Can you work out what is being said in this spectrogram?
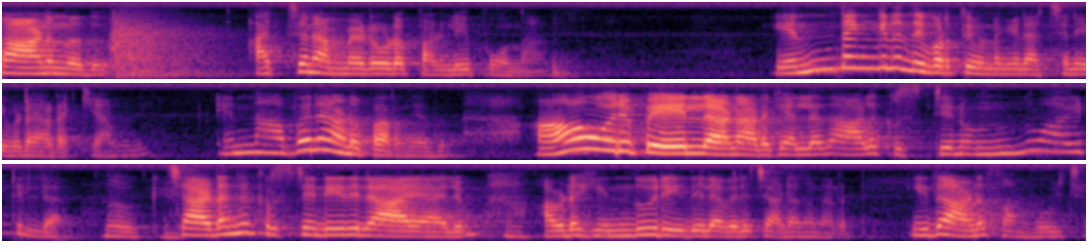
കാണുന്നത് അച്ഛൻ അമ്മയുടെ കൂടെ പള്ളിയിൽ പോകുന്നതാണ്. എന്തെങ്കിലും നിവൃത്തി ഉണ്ടെങ്കിൽ അച്ഛനെ ഇവിടെ അടയ്ക്കാൻ മതി. എന്ന് അവനാണ് പറഞ്ഞത്. ആ ഒരു പേരിലാണ് അടക്കം. അല്ലാതെ ആൾ ക്രിസ്ത്യൻ ഒന്നും ആയിട്ടില്ല. ചടങ്ങ് ക്രിസ്ത്യൻ രീതിയിലായാലും അവിടെ ഹിന്ദു രീതിയിൽ അവർ ചടങ്ങ് നടത്തി. ഇതാണ് സംഭവിച്ചത്.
